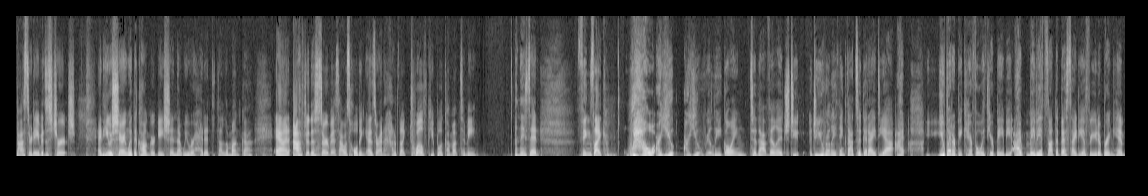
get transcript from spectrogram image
Pastor David's church, and he was sharing with the congregation that we were headed to Talamanca. And after the service, I was holding Ezra, and I had like 12 people come up to me, and they said, things like, "Wow, are you are you really going to that village? Do you do you really think that's a good idea? I you better be careful with your baby. I maybe it's not the best idea for you to bring him."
